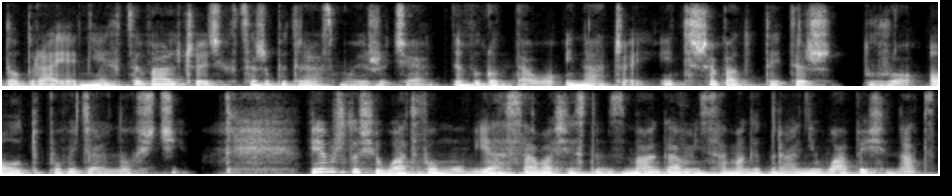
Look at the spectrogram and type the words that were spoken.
dobra, ja nie chcę walczyć, chcę, żeby teraz moje życie wyglądało inaczej. I trzeba tutaj też dużo odpowiedzialności. Wiem, że to się łatwo mówi. Ja sama się z tym zmagam i sama generalnie łapię się nad,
